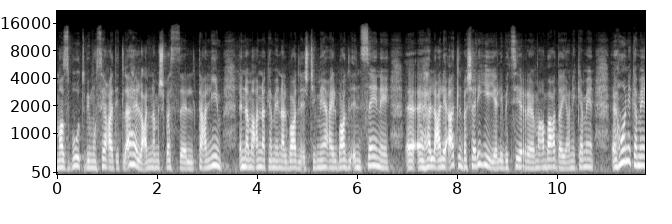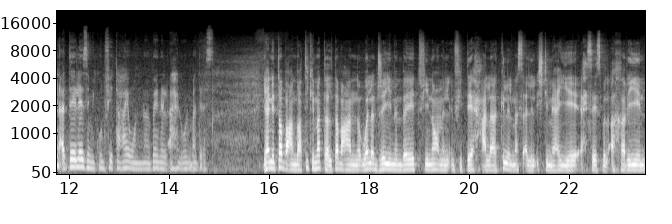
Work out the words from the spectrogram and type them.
مزبوط بمساعدة الأهل عنا مش بس التعليم إنما عنا كمان البعد الاجتماعي البعد الإنساني. آه، آه، هالعلاقات البشرية يلي بتصير مع بعضها يعني كمان. آه، هون كمان قد إيه لازم يكون في تعاون بين الأهل والمدرسة؟ يعني طبعا بعطيكي مثل طبعا ولد جاي من بيت في نوع من الانفتاح على كل المسألة الاجتماعية إحساس بالآخرين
